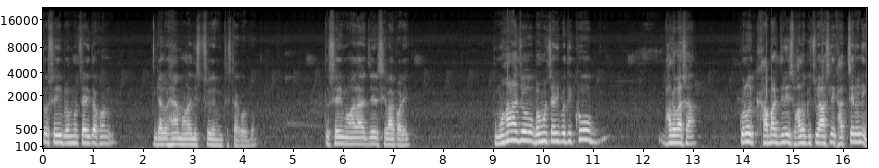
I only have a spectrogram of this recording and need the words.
তো সেই ব্রহ্মচারী তখন গেল হ্যাঁ মহারাজ, নিশ্চয়ই আমি চেষ্টা করব। তো সেই মহারাজের সেবা করে। তো মহারাজও ব্রহ্মচারীর প্রতি খুব ভালোবাসা। কোনো খাবার জিনিস ভালো কিছু আসলে খাচ্ছেন উনি?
